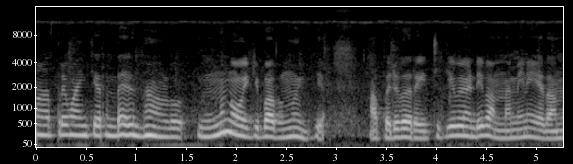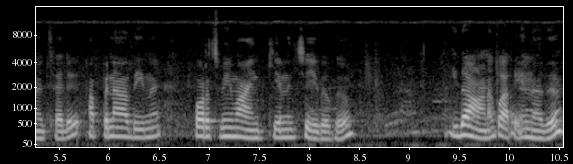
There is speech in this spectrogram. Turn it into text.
മാത്രമേ വാങ്ങിക്കാറുണ്ടായിരുന്നുള്ളൂ. ഇന്ന് നോക്കിയപ്പോൾ അതൊന്നും ഇല്ല. അപ്പോൾ ഒരു വെറൈറ്റിക്ക് വേണ്ടി വന്ന മീൻ ഏതാണെന്ന് വെച്ചാൽ അപ്പൻ അതിൽ നിന്ന് കുറച്ച് മീൻ വാങ്ങിക്കുകയാണ് ചെയ്തത്. ഇതാണ് പറയുന്നത്.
